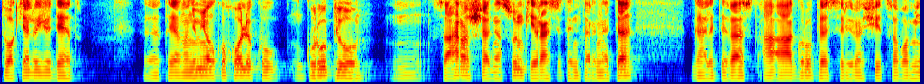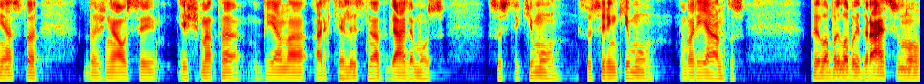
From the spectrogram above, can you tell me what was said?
tuo keliu judėti. Tai anoniminių alkoholikų grupių sąrašą nesunkiai rasite internete, galite vesti AA grupės ir įrašyti savo miestą, dažniausiai išmeta vieną ar kelis net galimus sustikimų, susirinkimų variantus. Tai labai labai drąsinu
